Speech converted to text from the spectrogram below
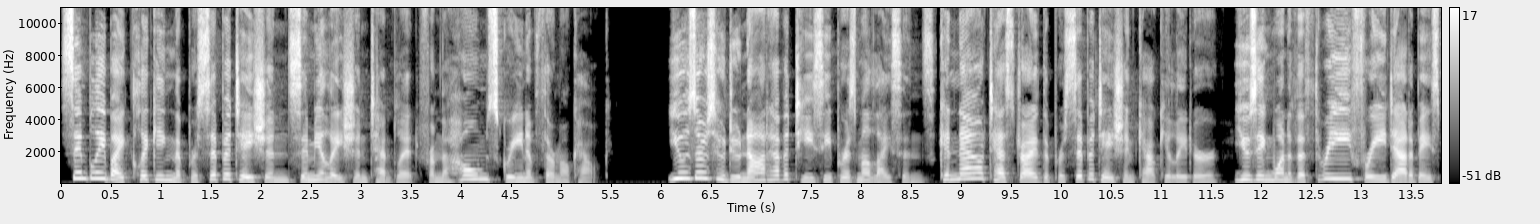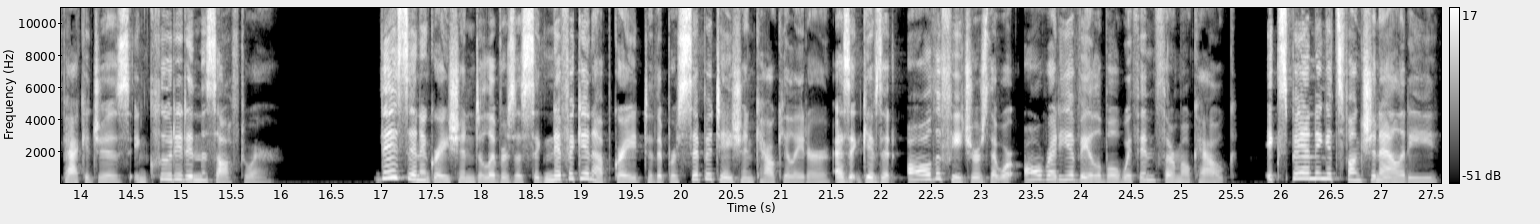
simply by clicking the precipitation simulation template from the home screen of ThermoCalc. Users who do not have a TC Prisma license can now test drive the precipitation calculator using one of the three free database packages included in the software. This integration delivers a significant upgrade to the precipitation calculator as it gives it all the features that were already available within ThermoCalc, expanding its functionality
